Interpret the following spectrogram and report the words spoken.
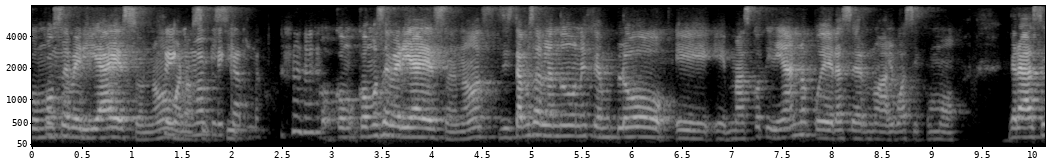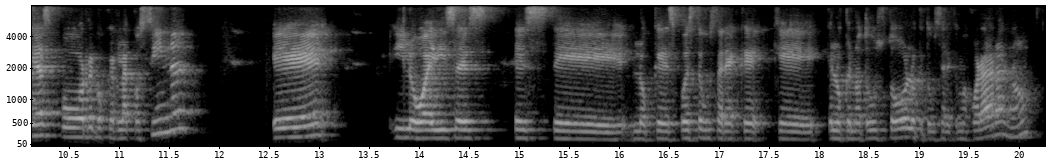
¿Cómo, se vería eso, no? bueno, ¿cómo aplicarlo? ¿Cómo, se vería eso, no? Si estamos hablando de un ejemplo eh, eh, más cotidiano, pudiera ser ¿no? algo así como, gracias por recoger la cocina, eh, y luego ahí dices, este, lo que después te gustaría que, que, que, lo que no te gustó, lo que te gustaría que mejorara, ¿no?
